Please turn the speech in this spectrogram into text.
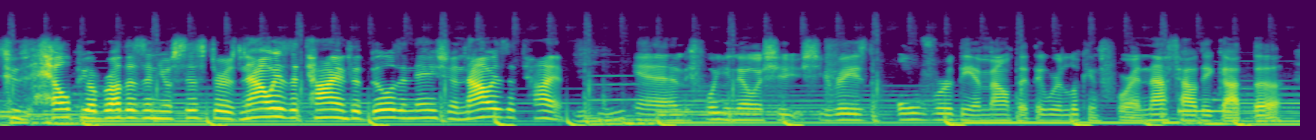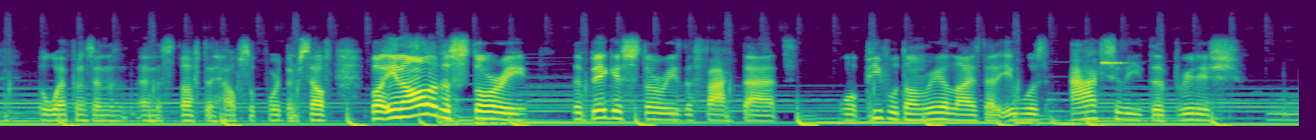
to help your brothers and your sisters. Now is the time to build a nation. Now is the time. Mm-hmm and before you know it she she raised over the amount that they were looking for and that's how they got the the weapons and the, and the stuff to help support themselves but in all of the story the biggest story is the fact that well people don't realize that it was actually the british who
